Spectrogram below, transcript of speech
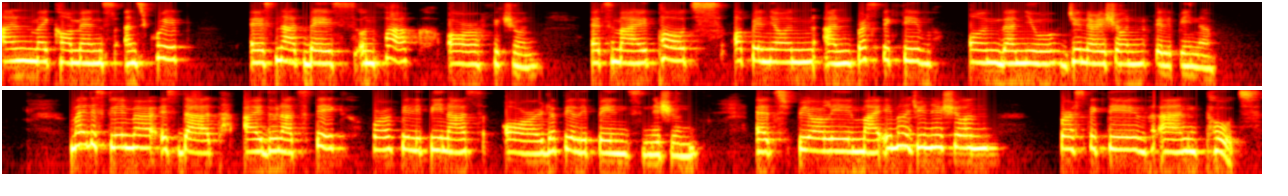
and my comments and script is not based on fact or fiction. It's my thoughts, opinion, and perspective on the new generation Filipina. My disclaimer is that I do not speak for Filipinas or the Philippines nation. It's purely my imagination, perspective, and thoughts.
